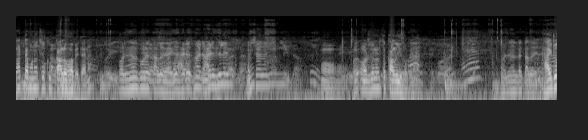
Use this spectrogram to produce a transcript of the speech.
কালারটা মনে হচ্ছে খুব কালো হবে তাই না? অরিজিনাল গুড়ের কালো হয়ে গেছে। হাইড্রোস মানে হাইড্রোস দিলে ও অরিজিনালটা কালোই হবে। হ্যাঁ অরিজিনালটা কালো যায় হাইড্রো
